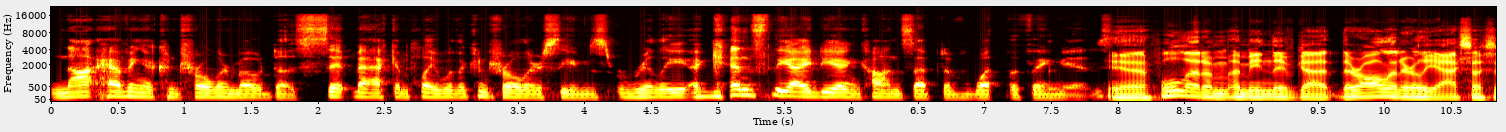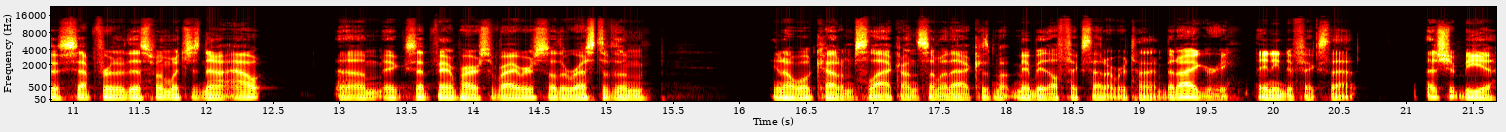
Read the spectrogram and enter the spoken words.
not having a controller mode to sit back and play with a controller seems really against the idea and concept of what the thing is. Yeah, we'll let them. I mean, they've got they're all in early access except for this one, which is now out, um, except Vampire Survivors. So the rest of them, you know, we'll cut them slack on some of that because maybe they'll fix that over time. But I agree, they need to fix that. That should be a,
